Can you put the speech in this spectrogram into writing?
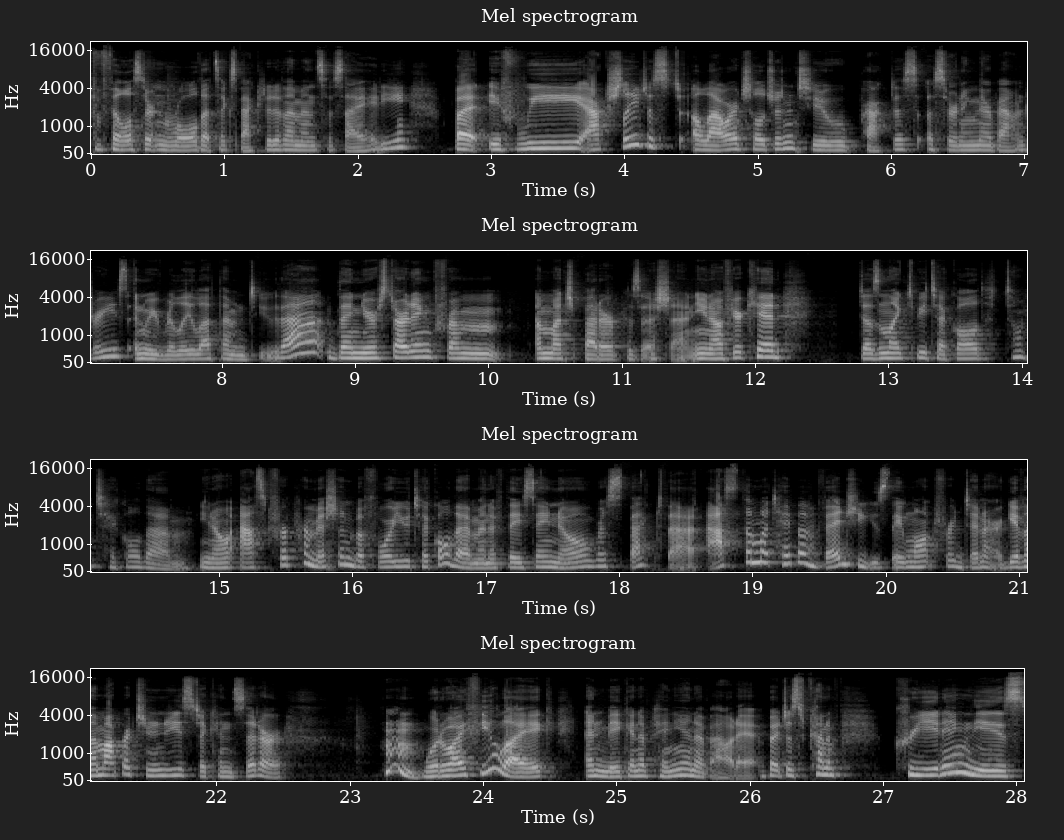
fulfill a certain role that's expected of them in society. But if we actually just allow our children to practice asserting their boundaries and we really let them do that, then you're starting from a much better position. You know, if your kid doesn't like to be tickled, don't tickle them. You know, ask for permission before you tickle them. And if they say no, respect that. Ask them what type of veggies they want for dinner. Give them opportunities to consider, hmm, what do I feel like? And make an opinion about it. But just kind of creating these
